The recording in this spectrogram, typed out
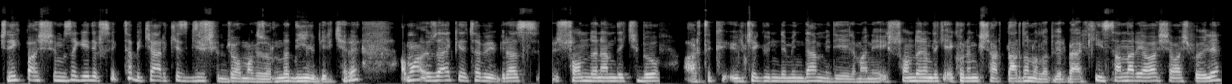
Şimdi ilk başlığımıza gelirsek tabii ki herkes girişimci olmak zorunda değil bir kere. Ama özellikle tabii biraz son dönemdeki bu artık ülke gündeminden mi diyelim hani son dönemdeki ekonomik şartlardan olabilir belki. insanlar yavaş yavaş böyle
